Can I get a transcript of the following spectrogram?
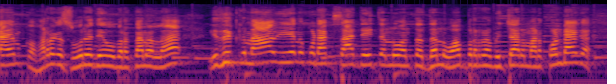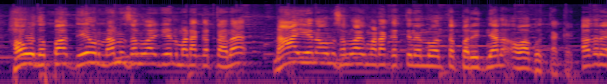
ಟೈಮ್ಗೆ ಹೊರಗೆ ಸೂರ್ಯದೇವ ಬರ್ತಾನಲ್ಲ, ಇದಕ್ಕೆ ನಾವು ಏನು ಕೊಡಕ್ಕೆ ಸಾಧ್ಯ ಐತೆ ಅನ್ನುವಂಥದ್ದನ್ನು ಒಬ್ಬರ ವಿಚಾರ ಮಾಡ್ಕೊಂಡಾಗ, ಹೌದಪ್ಪ, ದೇವ್ರು ನನ್ನ ಸಲುವಾಗಿ ಏನು ಮಾಡಕತ್ತಾನ? ನಾ ಏನು ಅವನ ಸಲುವಾಗಿ ಮಾಡಾಕತ್ತೀನಿ ಅನ್ನುವಂಥ ಪರಿಜ್ಞಾನ ಅವಾಗ ಗೊತ್ತಾಕೈತಿ. ಆದರೆ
